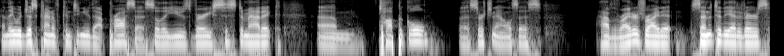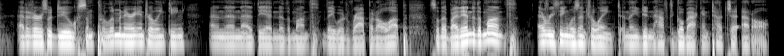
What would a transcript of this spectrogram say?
And they would just kind of continue that process. So they used very systematic, um, topical uh, search analysis, have the writers write it, send it to the editors. Editors would do some preliminary interlinking, and then at the end of the month, they would wrap it all up so that by the end of the month, everything was interlinked and then you didn't have to go back and touch it at all.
